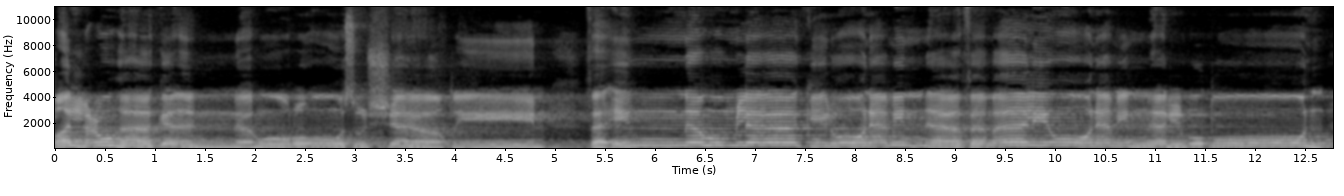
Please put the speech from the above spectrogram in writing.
طلعها كأنه رؤوس الشياطين. فإنهم لاكلون منها فمالئون منها البطون.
